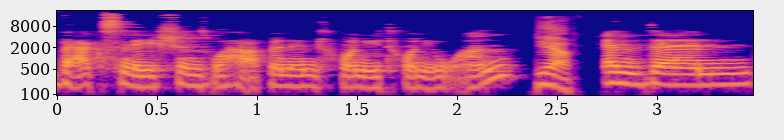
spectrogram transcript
vaccinations will happen in 2021. Yeah. And then,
